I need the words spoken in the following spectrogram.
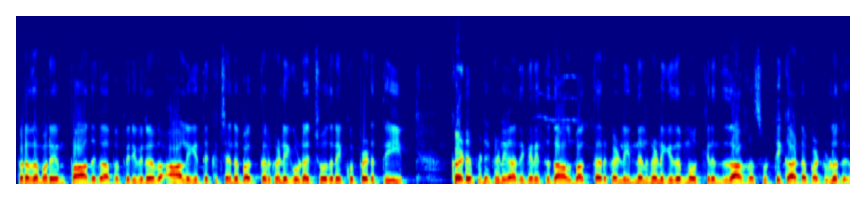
பிரதமரின் பாதுகாப்பு பிரிவினர் ஆலயத்துக்கு சென்ற பக்தர்களை உடச்சோதனைக்குட்படுத்தி கடுபிடிகளை அதிகரித்ததால் பக்தர்கள் இன்னல்களை எதிர்நோக்கியிருந்ததாக சுட்டிக்காட்டப்பட்டுள்ளது.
